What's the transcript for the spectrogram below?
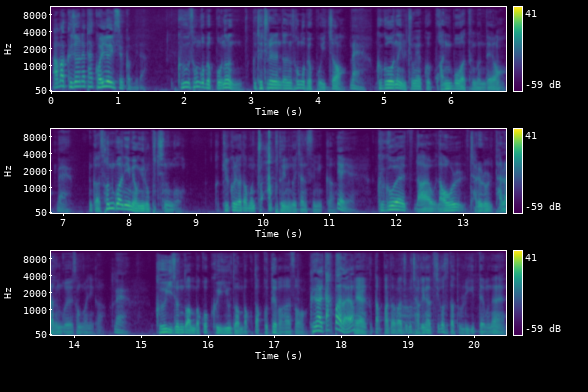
아마 그 전에 다 걸려 있을 겁니다. 그 선거 벽보는 그 제출해야 된다는 선거 벽보 있죠. 네, 그거는 일종의 그 관보 같은 건데요. 네, 그러니까 선관위 명의로 붙이는 거. 그 길거리 가다 보면 쫙 붙어 있는 거 있지 않습니까? 예, 예, 그거에 나, 나올 자료를 달라는 거예요, 선관위가. 네. 그 이전도 안 받고 그 이후도 안 받고 딱 그때 받아서 그날 딱 받아요? 예, 그딱 받아가지고 자기네 찍어서 다 돌리기 때문에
